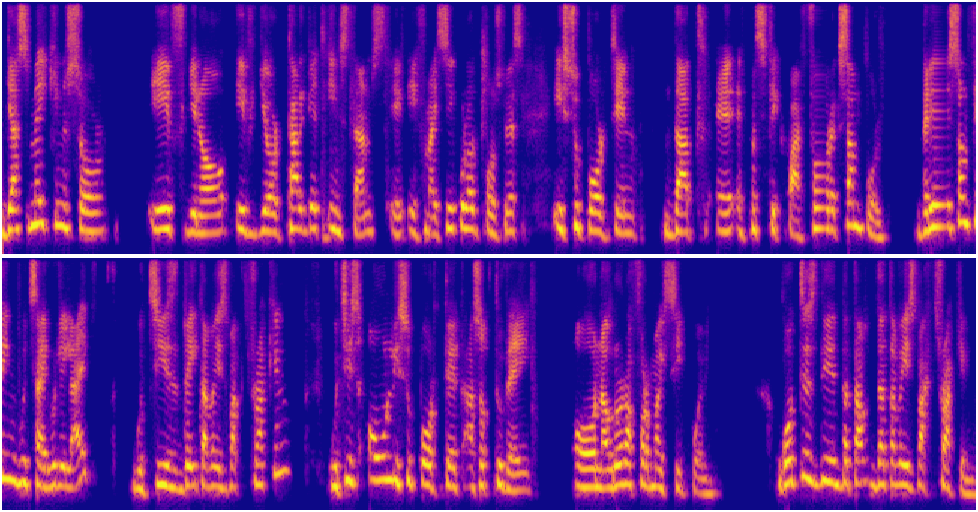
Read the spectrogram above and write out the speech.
just making sure if you know if your target instance, if MySQL or Postgres is supporting that uh, specific part. For example, there is something which I really like, which is database backtracking, which is only supported as of today on Aurora for MySQL. What is the data, database backtracking?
